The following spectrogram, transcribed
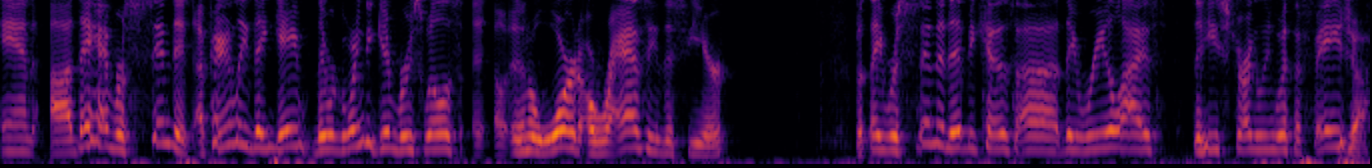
And uh, they have rescinded. Apparently, they gave they were going to give Bruce Willis an award, a Razzie, this year but they rescinded it because uh, they realized that he's struggling with aphasia.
